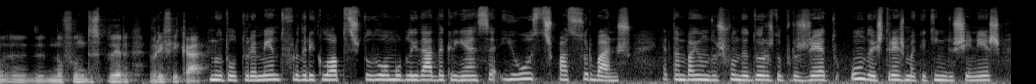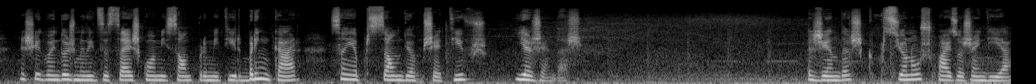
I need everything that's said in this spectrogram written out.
no fundo de se poder verificar. No doutoramento, Frederico Lopes estudou a mobilidade da criança e o uso de espaços urbanos. É também um dos fundadores do projeto 123 Macaquinho do Chinês, nascido em 2016 com a missão de permitir brincar sem a pressão de objetivos e agendas. Agendas que pressionam os pais hoje em dia.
